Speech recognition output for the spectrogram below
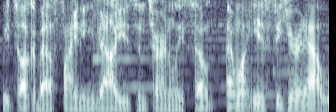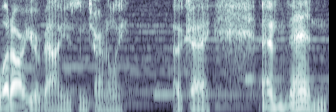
we talk about finding values internally. So, I want you to figure it out. What are your values internally? Okay. And then,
